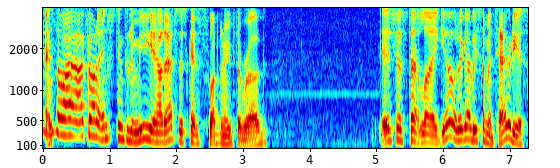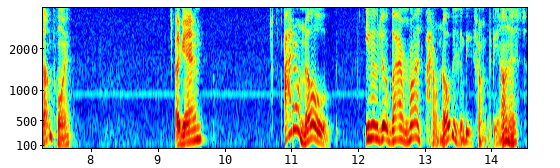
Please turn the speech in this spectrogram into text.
And so I, I found it interesting to the media how that's just kind of swept underneath the rug. It's just that, like, yo, there got to be some integrity at some point. Again, I don't know. Even if Joe Biden runs, I don't know if he's going to beat Trump, to be honest.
